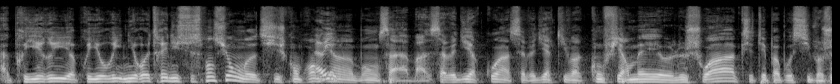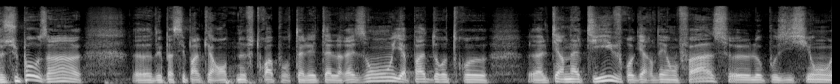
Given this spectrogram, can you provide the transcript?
A priori, a priori, ni retrait ni suspension, euh, si je comprends ah bien. Bon, ça, bah, ça veut dire quoi? Ça veut dire qu'il va confirmer euh, le choix, que c'était pas possible. Je suppose, hein, euh, de passer par le 49-3 pour telle et telle raison. Il n'y a pas d'autre alternative. Regardez en face, l'opposition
